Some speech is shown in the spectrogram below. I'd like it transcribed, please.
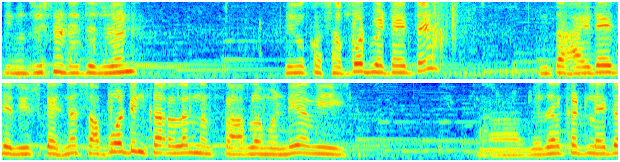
నేను చూసినట్టయితే చూడండి. దీని ఒక సపోర్ట్ పెట్టయితే ఇంత హైట్ అయితే తీసుకొచ్చిన. సపోర్టింగ్ కర్రలకు నాకు ప్రాబ్లం అండి. అవి వెదర్ కట్లు అయితే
